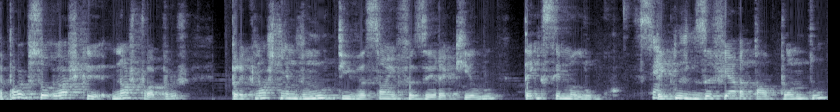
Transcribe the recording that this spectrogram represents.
A própria pessoa, eu acho que nós próprios para que nós tenhamos motivação em fazer aquilo, tem que ser maluco. Sim. Tem que nos desafiar a tal ponto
